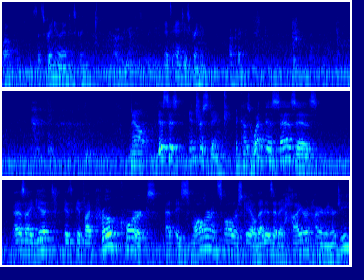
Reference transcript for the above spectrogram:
Well, is that screening or anti-screening? That would be anti-screening. It's anti-screening, okay? Now, this is interesting, because what this says is, as I get, is if I probe quarks at a smaller and smaller scale, that is at a higher and higher energy,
